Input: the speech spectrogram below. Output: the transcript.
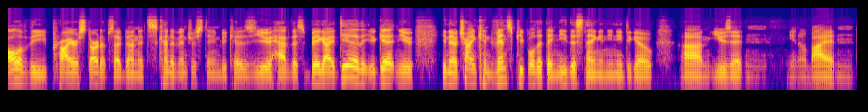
all of the prior startups I've done, it's kind of interesting because you have this big idea that you get, and you, you know, try and convince people that they need this thing, and you need to go um, use it and you know buy it, and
